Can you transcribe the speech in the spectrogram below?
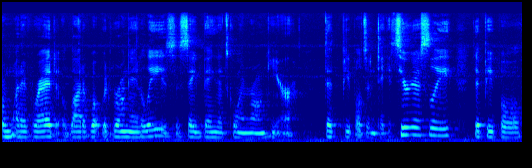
From what I've read, a lot of what went wrong in Italy is the same thing that's going wrong here. That people didn't take it seriously, that people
